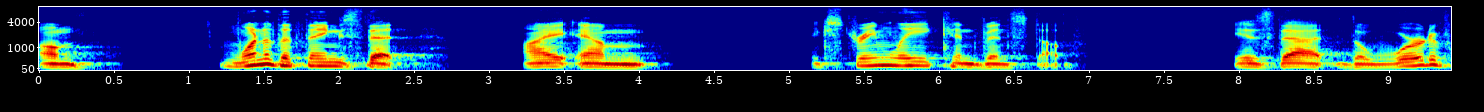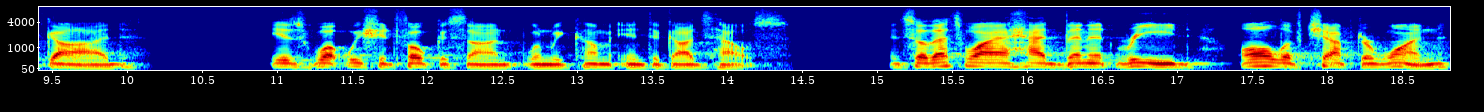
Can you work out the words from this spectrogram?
Um, one of the things that I am extremely convinced of is that the Word of God is what we should focus on when we come into God's house. And so that's why I had Bennett read all of chapter 1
